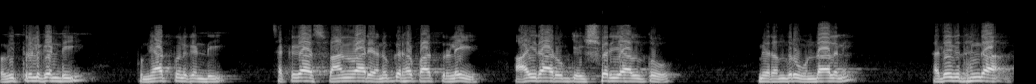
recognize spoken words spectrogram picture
పవిత్రులు కండి పుణ్యాత్ములు కండి చక్కగా స్వామివారి అనుగ్రహ పాత్రులై ఆయురారోగ్య ఐశ్వర్యాలతో మీరందరూ ఉండాలని అదేవిధంగా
